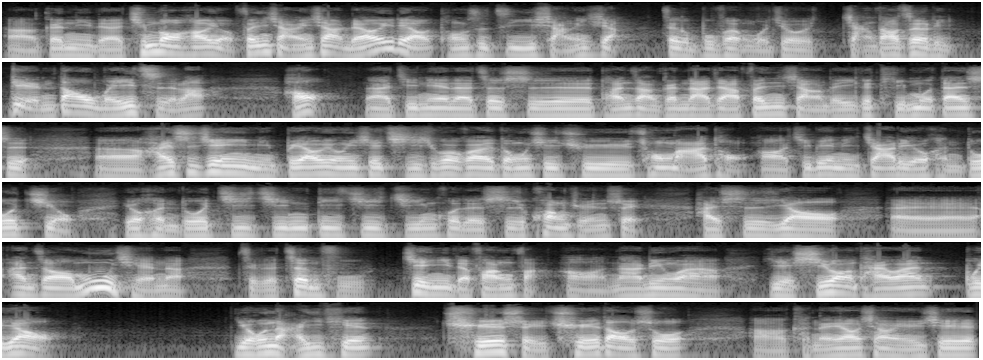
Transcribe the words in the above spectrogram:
啊，跟你的亲朋好友分享一下，聊一聊，同时自己想一想。这个部分我就讲到这里，点到为止了。好，那今天呢，这是团长跟大家分享的一个题目，但是呃，还是建议你不要用一些奇奇怪怪的东西去冲马桶啊。即便你家里有很多酒，有很多鸡精、低基精或者是矿泉水，还是要呃按照目前呢这个政府建议的方法啊。那另外啊，也希望台湾不要有哪一天缺水缺到说啊，可能要像有一些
